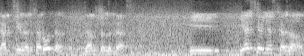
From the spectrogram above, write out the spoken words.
активность народа нам что-то даст. И я сегодня сказал,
